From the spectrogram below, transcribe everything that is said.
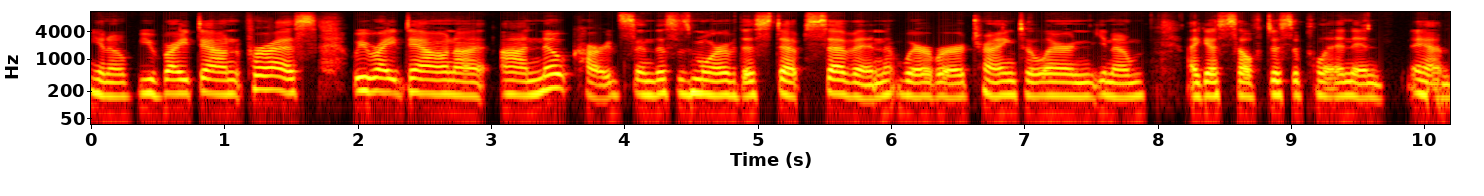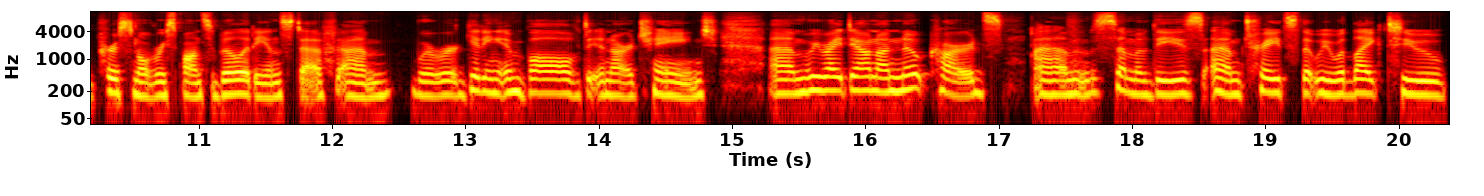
you know, you write down, for us, we write down on, on note cards. And this is more of the step seven where we're trying to learn, you know, I guess self discipline and and personal responsibility and stuff, um, where we're getting involved in our change. Um, we write down on note cards um, some of these um, traits that we would like to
